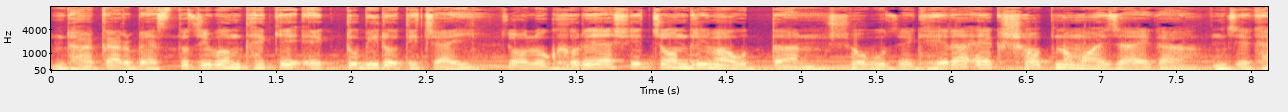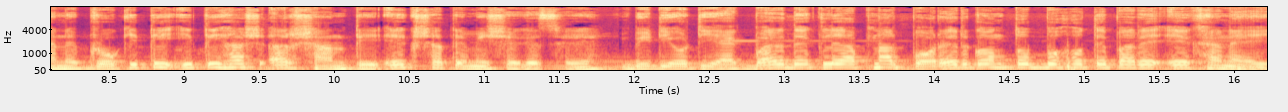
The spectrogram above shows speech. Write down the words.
ঢাকার ব্যস্ত জীবন থেকে একটু বিরতি চাই। চলো ঘুরে আসি চন্দ্রিমা উদ্যান, সবুজে ঘেরা এক স্বপ্নময় জায়গা, যেখানে প্রকৃতি, ইতিহাস আর শান্তি একসাথে মিশে গেছে। ভিডিওটি একবার দেখলে আপনার পরের গন্তব্য হতে পারে এখানেই।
